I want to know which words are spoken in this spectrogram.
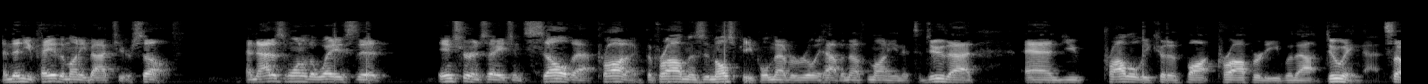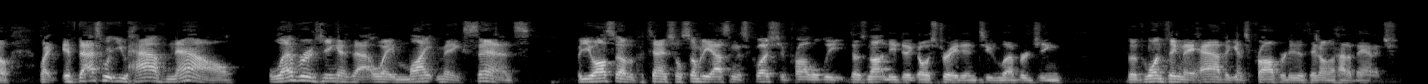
and then you pay the money back to yourself. And that is one of the ways that insurance agents sell that product. The problem is that most people never really have enough money in it to do that. And you probably could have bought property without doing that. So like if that's what you have now, leveraging it that way might make sense. But you also have a potential, somebody asking this question probably does not need to go straight into leveraging the one thing they have against property that they don't know how to manage.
